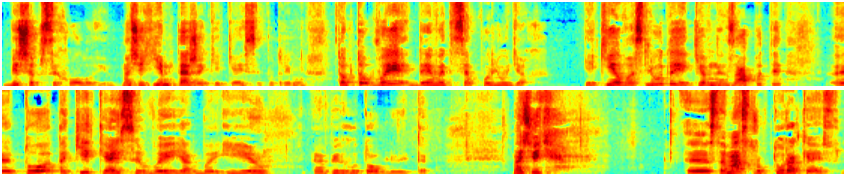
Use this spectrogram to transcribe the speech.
більше психологів, значить їм теж які кейси потрібні. Тобто ви дивитеся по людях, які у вас люди, які в них запити, е, то такі кейси ви якби і е, підготовлюєте. Значить, е, сама структура кейсу.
